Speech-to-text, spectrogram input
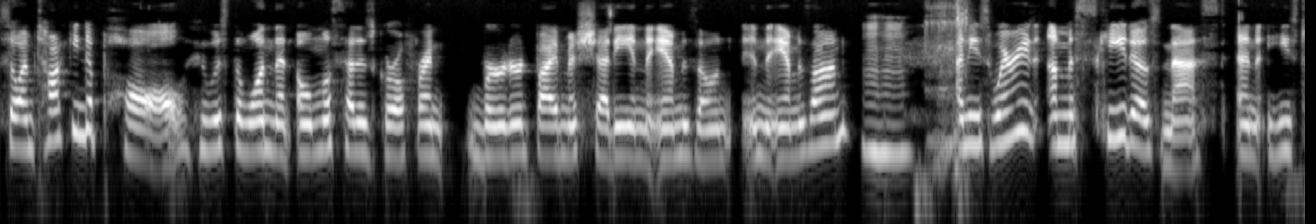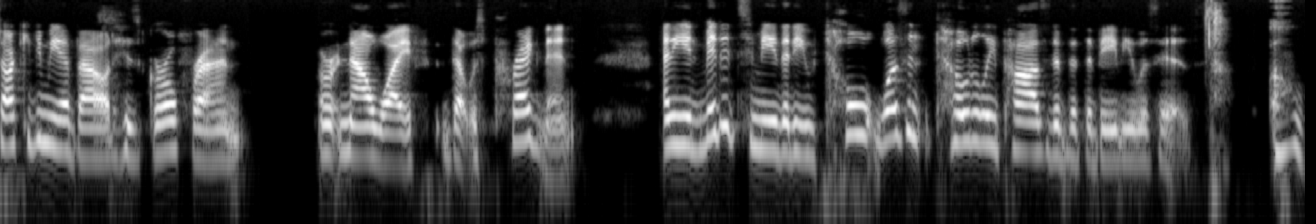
So I'm talking to Paul, who was the one that almost had his girlfriend murdered by machete in the Amazon in the Amazon. Mm-hmm. And he's wearing a mosquito's nest and he's talking to me about his girlfriend or now wife that was pregnant and he admitted to me that he to- wasn't totally positive that the baby was his. Oh.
